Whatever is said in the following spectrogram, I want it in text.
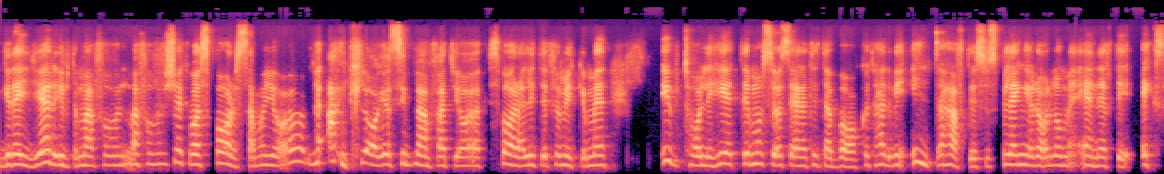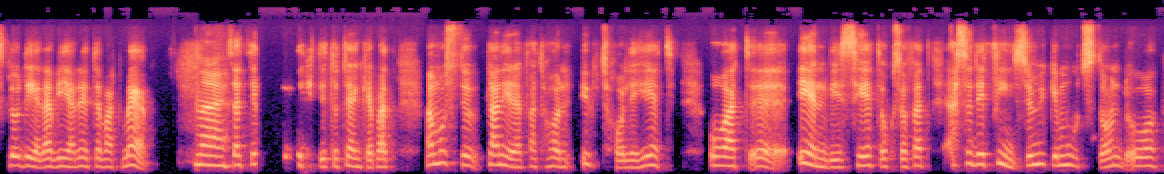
grejer, utan man får, man får försöka vara sparsam och jag anklagas ibland för att jag sparar lite för mycket. Men uthållighet, det måste jag säga när jag tittar bakåt, hade vi inte haft det så spelar det ingen roll om NFT exploderar, vi hade inte varit med. Nej. Så det viktigt att tänka på att man måste planera för att ha en uthållighet och att eh, envishet också för att alltså, det finns ju mycket motstånd och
